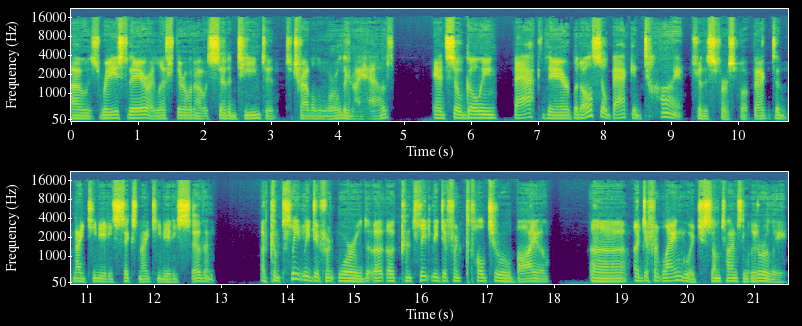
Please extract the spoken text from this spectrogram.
I was raised there. I left there when I was 17 to, to travel the world, and I have. And so going back there, but also back in time for this first book, back to 1986, 1987, a completely different world, a, a completely different cultural bio, uh, a different language, sometimes literally,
